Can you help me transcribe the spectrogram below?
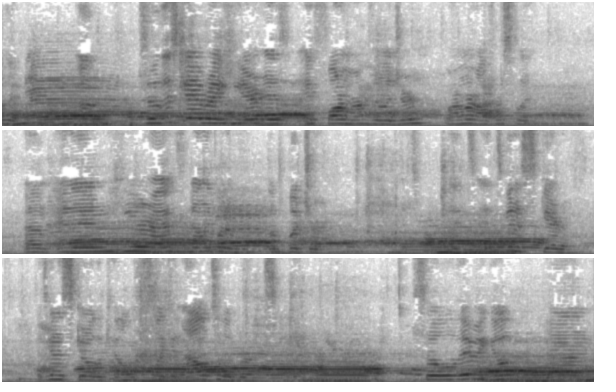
Okay. Um, so this guy right here is a farmer, villager. Farmer offers flint. Um, and then here I accidentally put a, a butcher. It's, it's, it's gonna scare him. It's gonna scare all the cows. It's like an owl to the birds. So there we go. And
